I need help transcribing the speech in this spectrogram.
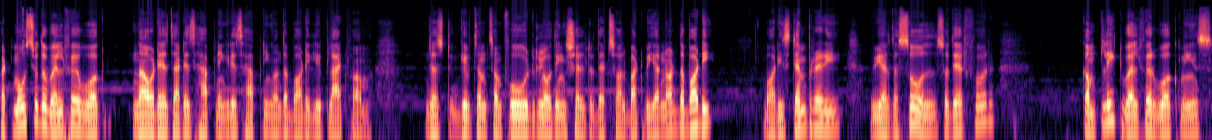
But most of the welfare work nowadays that is happening, it is happening on the bodily platform. Just give them some food, clothing, shelter, that's all. But we are not the body. Body is temporary. We are the soul. So therefore, complete welfare work means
